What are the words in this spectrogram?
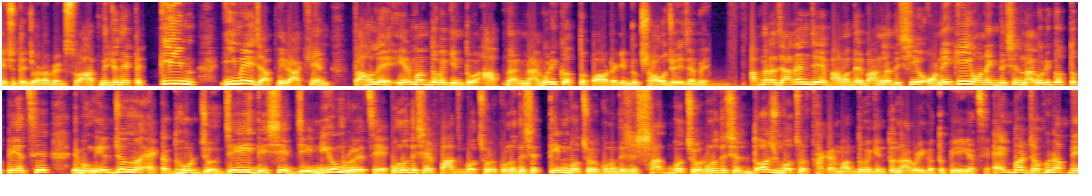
কিছুতে জড়াবেন? সো আপনি যদি একটা ক্লিন ইমেজ আপনি রাখেন, তাহলে এর মাধ্যমে কিন্তু আপনার নাগরিকত্ব পাওয়াটা কিন্তু সহজ হয়ে যাবে। আপনারা জানেন যে আমাদের বাংলাদেশি অনেকেই অনেক দেশের নাগরিকত্ব পেয়েছে এবং এর জন্য একটা ধৈর্য, যেই দেশের যে নিয়ম রয়েছে, কোন দেশের পাঁচ বছর, কোন দেশের তিন বছর, কোন দেশের সাত বছর, কোন দেশের দশ বছর থাকার মাধ্যমে কিন্তু নাগরিকত্ব পেয়ে গেছে। একবার যখন আপনি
